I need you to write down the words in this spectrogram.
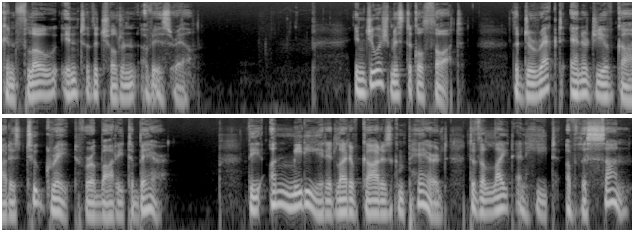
can flow into the children of Israel. In Jewish mystical thought, the direct energy of God is too great for a body to bear. The unmediated light of God is compared to the light and heat of the sun.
